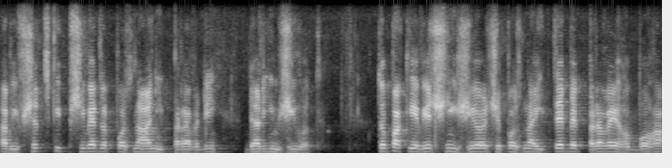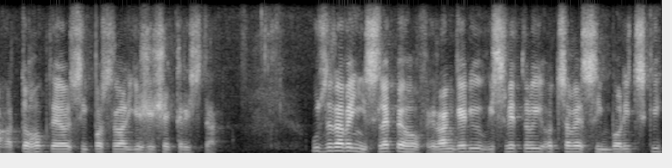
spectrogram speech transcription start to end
aby všecky přivedl poznání pravdy, dal jim život. To pak je věčný život, že poznají tebe, pravého Boha a toho, kterého si poslal Ježíše Krista. Uzdravení slepého v Evangeliu vysvětlují otcové symbolicky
